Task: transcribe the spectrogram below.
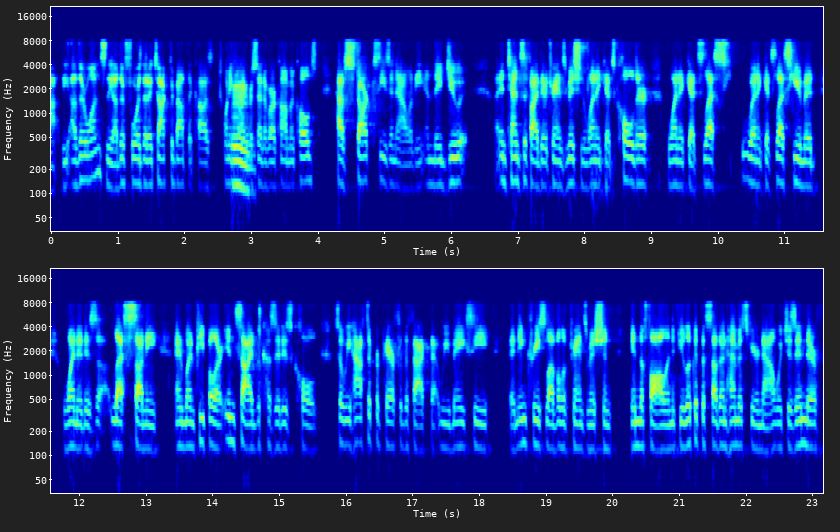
uh, the other ones, the other four that I talked about that cause 25% mm. of our common colds, have stark seasonality, and they do intensify their transmission when it gets colder, when it gets less when it gets less humid, when it is uh, less sunny, and when people are inside because it is cold. So we have to prepare for the fact that we may see an increased level of transmission in the fall. And if you look at the southern hemisphere now, which is in their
